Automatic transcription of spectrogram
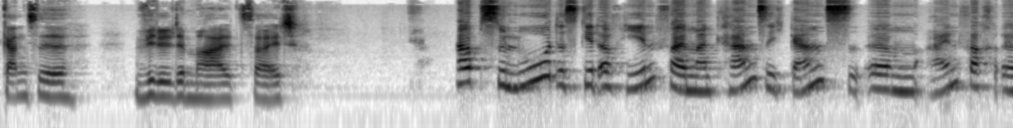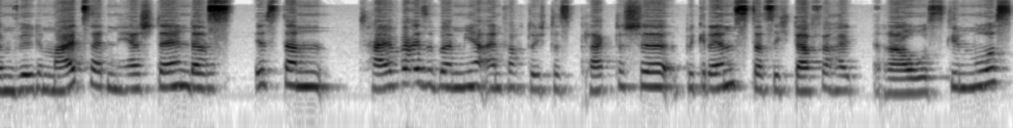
ganze wilde Mahlzeit. Absolut, es geht auf jeden Fall. Man kann sich ganz ähm, einfach ähm, wilde Mahlzeiten herstellen. Das ist dann teilweise bei mir einfach durch das Praktische begrenzt, dass ich dafür halt rausgehen muss,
